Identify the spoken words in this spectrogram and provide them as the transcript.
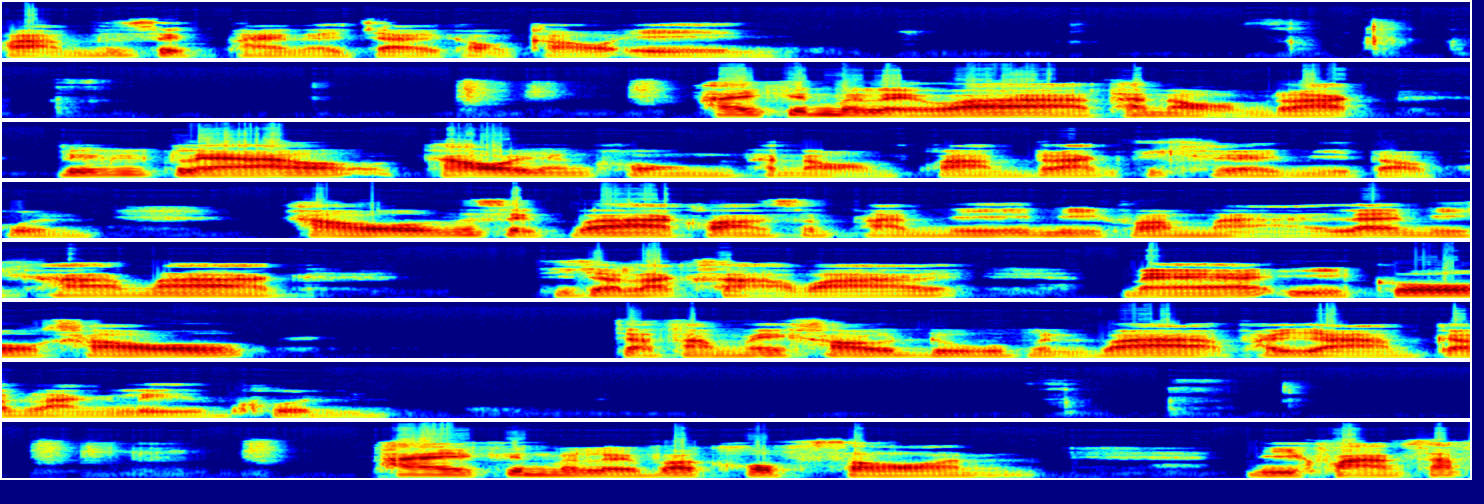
ความรู้สึกภายในใจของเขาเองให้ขึ้นมาเลยว่าถนอมรักลึกๆแล้วเขายังคงถนอมความรักที่เคยมีต่อคุณ เขารู้สึกว่าความสัมพันธ์นี้มีความหมายและมีค่ามากที่จะรักษาไว้ แม้อีโก้เขาจะทำให้เขาดูเหมือนว่าพยายามกำลังลืมคุณไพ่ขึ้นมาเลยว่าครบซ้อน มีความซับ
